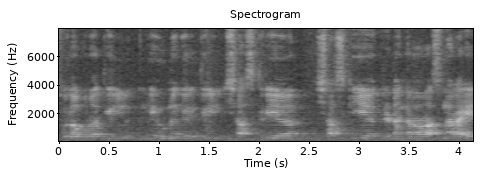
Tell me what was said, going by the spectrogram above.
सोलापुरातील नेहरूनगर येथील शासकीय शासकीय क्रीडांगणावर असणार आहे.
